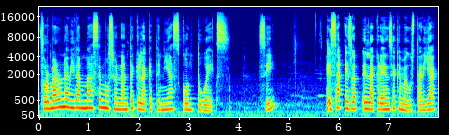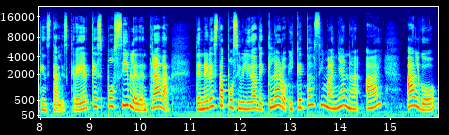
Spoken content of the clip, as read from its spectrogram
Formar una vida más emocionante que la que tenías con tu ex, ¿sí? Esa es la, creencia que me gustaría que instales, creer que es posible de entrada tener esta posibilidad de, claro, ¿y qué tal si mañana hay algo,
